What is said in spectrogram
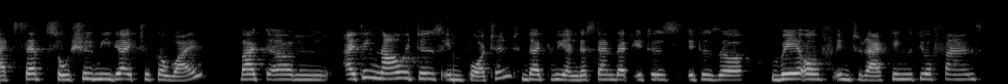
accept social media, it took a while. But um, I think now it is important that we understand that it is it is a way of interacting with your fans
